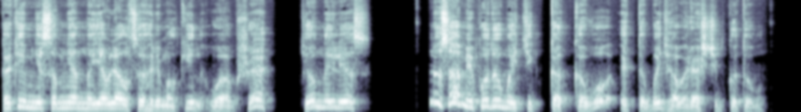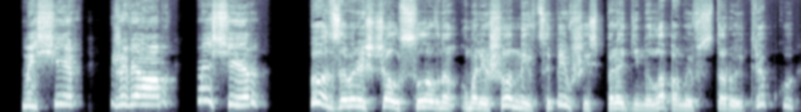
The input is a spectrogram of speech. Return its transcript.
каким, несомненно, являлся Грималкин, вообще темный лес. Ну сами подумайте, каково это быть говорящим котом. «Мессир, живем! Мессир!» Кот заверещал, словно умалишенный, вцепившись передними лапами в старую тряпку.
